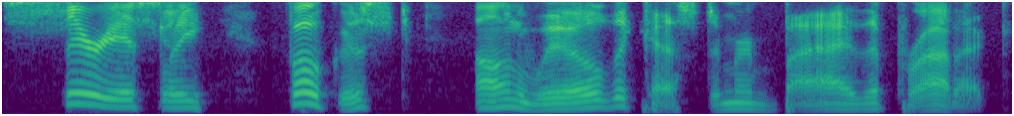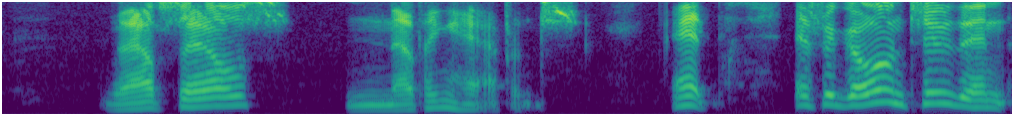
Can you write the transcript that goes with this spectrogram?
seriously focused on will the customer buy the product. Without sales, nothing happens. And as we go on to then,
